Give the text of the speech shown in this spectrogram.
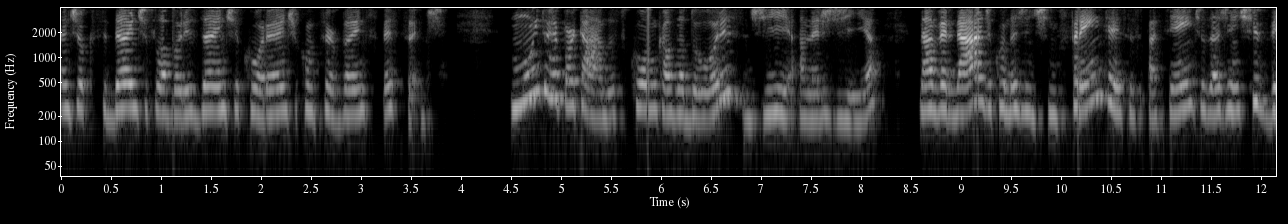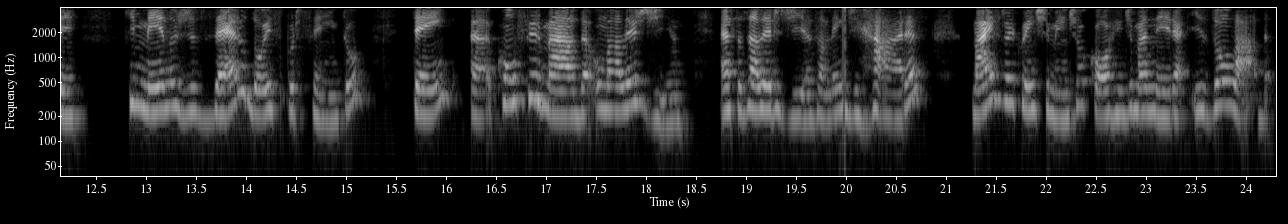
Antioxidante, flavorizante, corante, conservante, espessante muito reportados como causadores de alergia. Na verdade, quando a gente enfrenta esses pacientes, a gente vê que menos de 0,2% tem uh, confirmada uma alergia. Essas alergias, além de raras, mais frequentemente ocorrem de maneira isolada.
